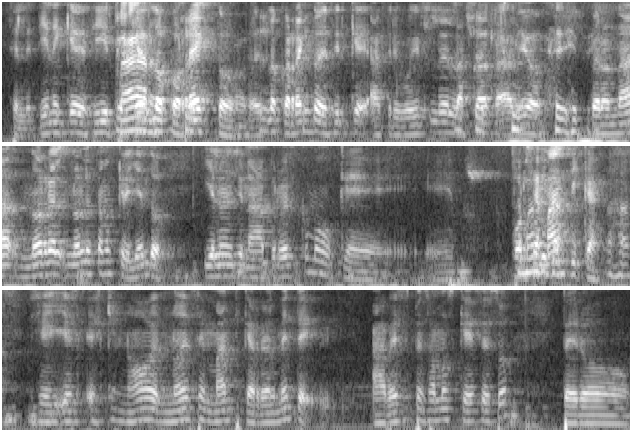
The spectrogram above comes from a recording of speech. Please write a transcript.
se le tiene que decir, porque es lo correcto. Sí, es lo correcto sí. decir que atribuirle las cosas a Dios. Pero na- no, real- no lo estamos creyendo. Y él mencionaba, pero es como que por Semántica. y es, es que no, no es semántica realmente. A veces pensamos que es eso, pero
